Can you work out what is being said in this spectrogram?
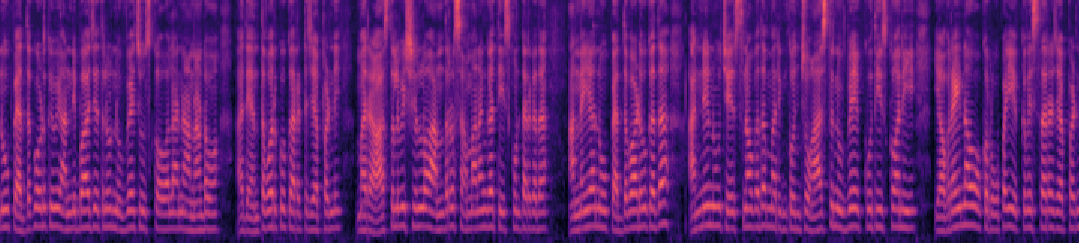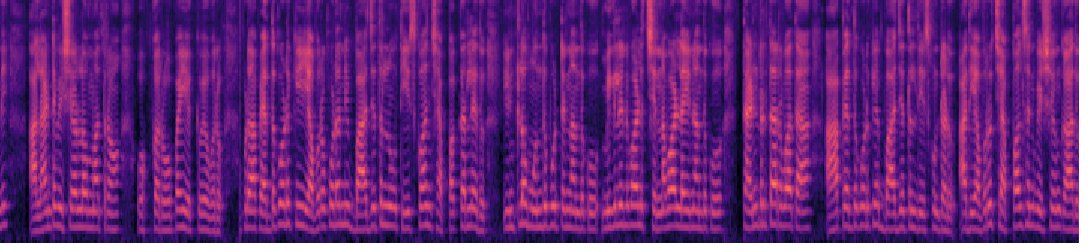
నువ్వు పెద్ద కొడుకువి అన్ని బాధ్యతలు నువ్వే చూసుకోవాలని అనడం అది ఎంతవరకు కరెక్ట్ చెప్పండి? మరి ఆస్తుల విషయంలో అందరూ సమానంగా తీసుకుంటారు కదా. అన్నయ్య నువ్వు పెద్దవాడు కదా అన్నీ నువ్వు చేస్తున్నావు కదా మరి ఇంకొంచెం ఆస్తి నువ్వే ఎక్కువ తీసుకొని ఎవరైనా ఒక రూపాయి ఎక్కువ ఇస్తారా చెప్పండి? అలాంటి విషయాల్లో మాత్రం ఒక్క రూపాయి ఎక్కువ ఇవ్వరు. ఇప్పుడు ఆ పెద్ద కొడుకు ఎవరు కూడా నీ బాధ్యతలు నువ్వు తీసుకో అని చెప్పక్కర్లేదు. ఇంట్లో ముందు పుట్టినందుకు మిగిలిన వాళ్ళు చిన్నవాళ్ళు అయినందుకు తండ్రి తర్వాత ఆ పెద్ద కొడుకే బాధ్యతలు తీసుకుంటాడు. అది ఎవరు చెప్పాల్సిన విషయం కాదు.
